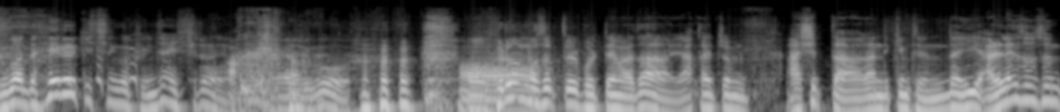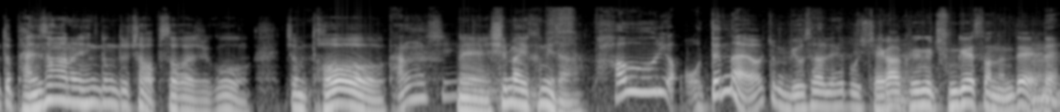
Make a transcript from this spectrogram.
누구한테 해를 끼치는 걸 굉장히 싫어해요. 그래가지고 어, 어. 그런 모습들 볼 때마다 약간 좀 아쉽다라는 느낌 드는데 이 알렌 선수는 또 반성하는 행동조차 없어가지고 좀 더 당시 네, 실망이 큽니다. 파울이 어땠나요? 좀 묘사를 해보시죠. 제가 그 중계했었는데 네.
